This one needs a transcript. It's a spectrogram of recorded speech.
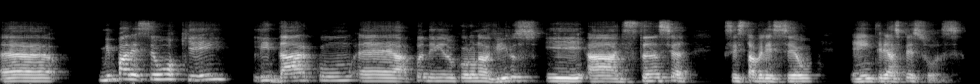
é, me pareceu ok lidar com é, a pandemia do coronavírus e a distância que se estabeleceu entre as pessoas.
